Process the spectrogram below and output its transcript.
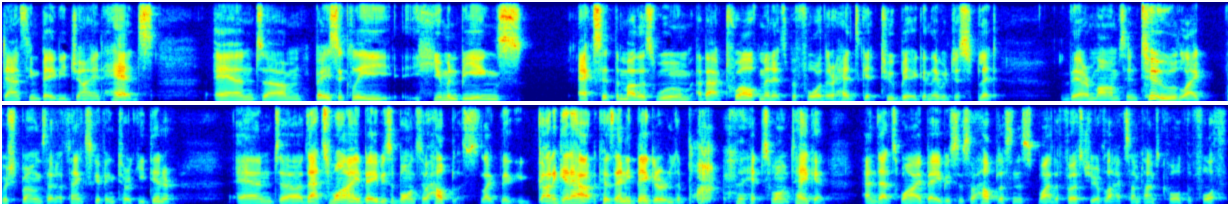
dancing baby giant heads, and um, basically human beings exit the mother's womb about 12 minutes before their heads get too big, and they would just split their moms in two, like wishbones at a Thanksgiving turkey dinner. And uh, that's why babies are born so helpless. Like they got to get out because any bigger, the, the hips won't take it. And that's why babies are so helpless, and that's why the first year of life sometimes called the fourth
